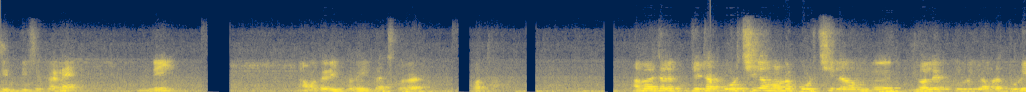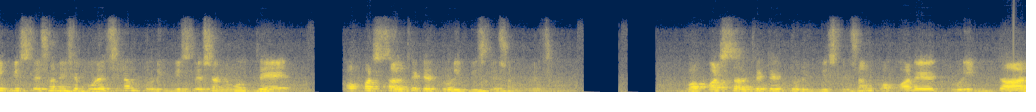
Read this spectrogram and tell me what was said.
সিদ্ধি সেখানে নেই। আমাদের এইভাবেই কাজ করার কথা। আমরা তাহলে যেটা পড়ছিলাম, আমরা পড়ছিলাম জলের তড়ি আমরা তড়িৎ বিশ্লেষণ এসে পড়েছিলাম। তড়িৎ বিশ্লেষণের মধ্যে কপার সালফেটের তড়িৎ বিশ্লেষণ করেছিলাম। কপার সালফেটের তড়িৎ বিশ্লেষণ কপারের তড়িৎ দ্বার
